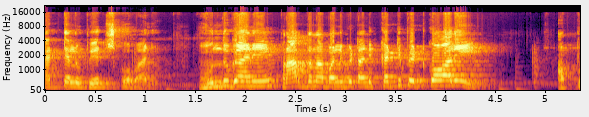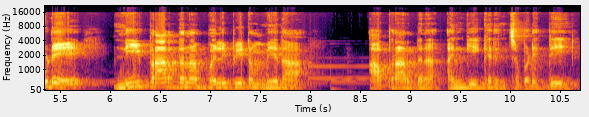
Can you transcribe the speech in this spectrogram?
కట్టెలు పేర్చుకోవాలి. ముందుగానే ప్రార్థన బలిపీఠాన్ని కట్టి పెట్టుకోవాలి అప్పుడే నీ ప్రార్థన బలిపీఠం మీద ఆ ప్రార్థన అంగీకరించబడిద్ది.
